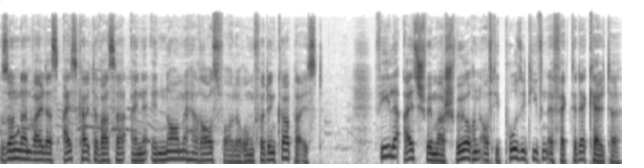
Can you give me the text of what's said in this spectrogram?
sondern weil das eiskalte Wasser eine enorme Herausforderung für den Körper ist. Viele Eisschwimmer schwören auf die positiven Effekte der Kälte.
